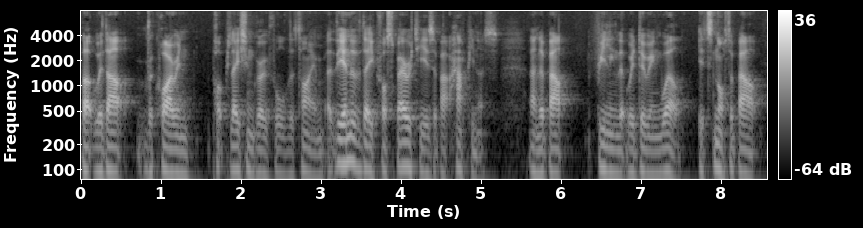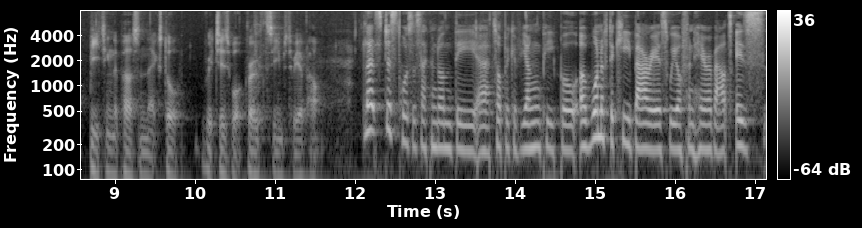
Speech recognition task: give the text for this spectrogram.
but without requiring population growth all the time. At the end of the day, prosperity is about happiness and about feeling that we're doing well. It's not about beating the person next door, which is what growth seems to be about. Let's just pause a second on the uh, topic of young people. Uh, one of the key barriers we often hear about is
